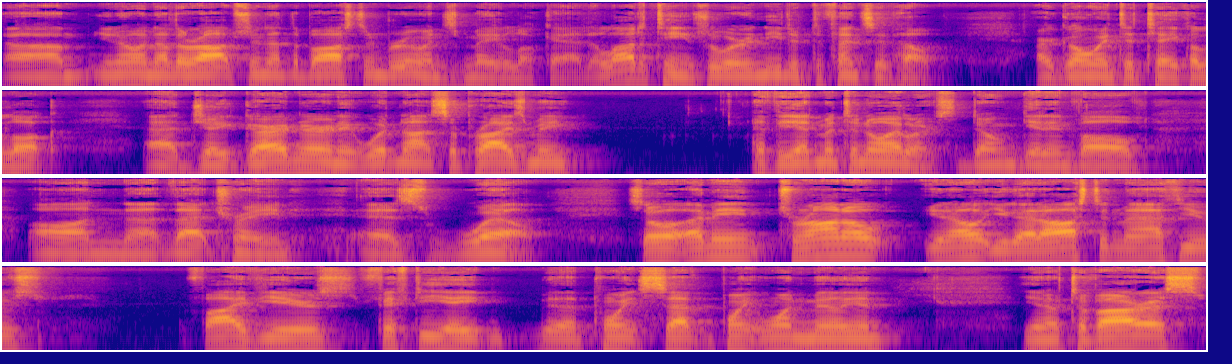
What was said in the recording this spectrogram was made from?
Um, you know, another option that the Boston Bruins may look at. A lot of teams who are in need of defensive help are going to take a look at Jake Gardiner, and it would not surprise me if the Edmonton Oilers don't get involved on uh, that train as well. So, I mean, Toronto, you know, you got Auston Matthews, five years, 58.7.1 uh, million. You know, Tavares,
